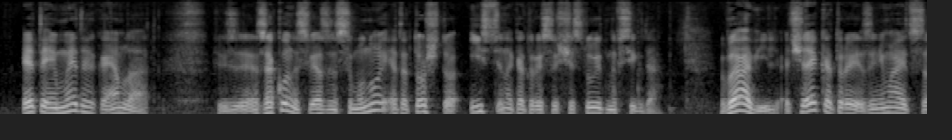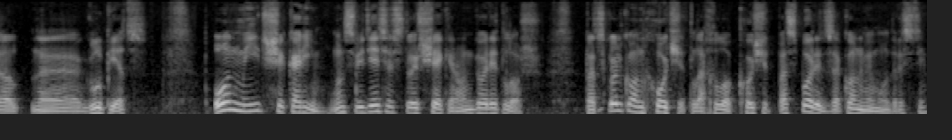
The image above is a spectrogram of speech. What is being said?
– это эмед хакаям лаат. Законы, связанные с иммуной, это то, что истина, которая существует навсегда. Ваавиль, человек, который занимается э, глупец, он миит шекарим, он свидетельствует шекер, он говорит ложь. Поскольку он хочет, лохлок, хочет поспорить с законами мудрости,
